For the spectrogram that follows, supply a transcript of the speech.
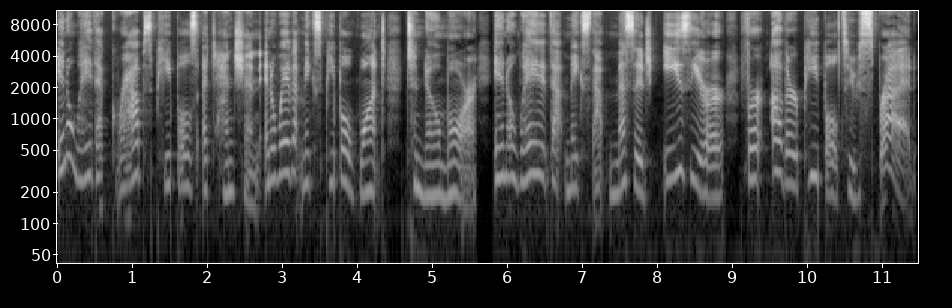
in a way that grabs people's attention, in a way that makes people want to know more, in a way that makes that message easier for other people to spread.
